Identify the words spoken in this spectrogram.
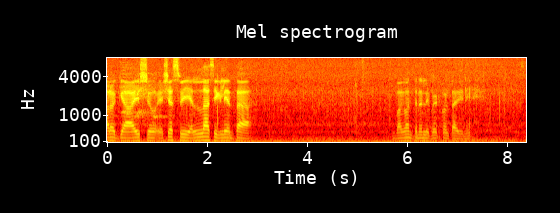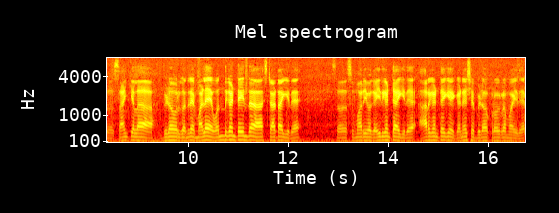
ಆರೋಗ್ಯ ಆಯುಷು ಯಶಸ್ವಿ ಎಲ್ಲ ಸಿಗಲಿ ಅಂತ ಭಗವಂತನಲ್ಲಿ ಬೇಡ್ಕೊಳ್ತಾ ಇದ್ದೀನಿ. ಸೊ ಸಾಯಂಕಾಲ ಬಿಡೋವರೆಗೂ ಅಂದರೆ ಮಳೆ ಒಂದು ಗಂಟೆಯಿಂದ ಸ್ಟಾರ್ಟ್ ಆಗಿದೆ. ಸೊ ಸುಮಾರು ಇವಾಗ ಐದು ಗಂಟೆ ಆಗಿದೆ. ಆರು ಗಂಟೆಗೆ ಗಣೇಶ ಬಿಡೋ ಪ್ರೋಗ್ರಾಮ್ ಆಗಿದೆ.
